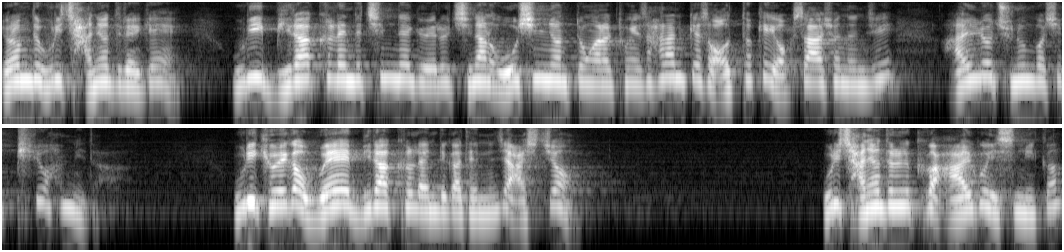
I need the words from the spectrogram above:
여러분들 우리 자녀들에게 우리 미라클랜드 침례교회를 지난 50년 동안을 통해서 하나님께서 어떻게 역사하셨는지 알려주는 것이 필요합니다. 우리 교회가 왜 미라클랜드가 됐는지 아시죠? 우리 자녀들 그거 알고 있습니까?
